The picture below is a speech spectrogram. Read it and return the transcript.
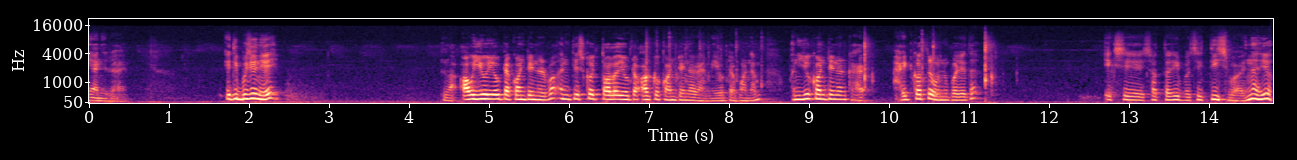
यहाँनिर आयो। यति बुझ्यो नि है? ल अब यो एउटा कन्टेनर भयो अनि त्यसको तल एउटा अर्को कन्टेनर हामी एउटा बनाऊँ। अनि यो कन्टेनरको हाइट कत्रो हुनु त? एक सय सत्तरी पछि तिस भयो होइन यो?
